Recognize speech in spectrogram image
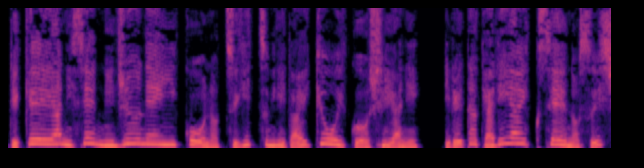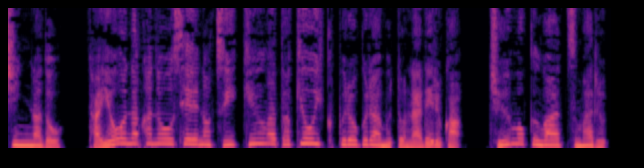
理系や2020年以降の次々大教育を視野に入れたキャリア育成の推進など、多様な可能性の追求型教育プログラムとなれるか、注目が集まる。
